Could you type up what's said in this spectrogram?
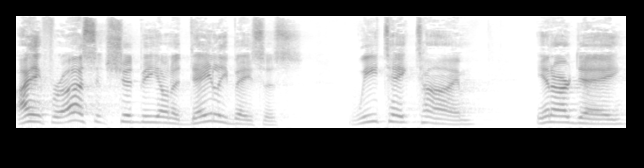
I think for us it should be on a daily basis. We take time in our day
